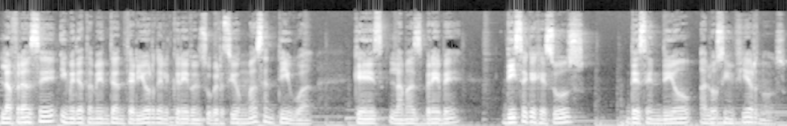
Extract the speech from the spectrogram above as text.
La frase inmediatamente anterior del credo en su versión más antigua, que es la más breve, dice que Jesús descendió a los infiernos,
